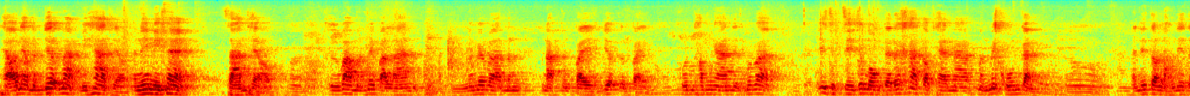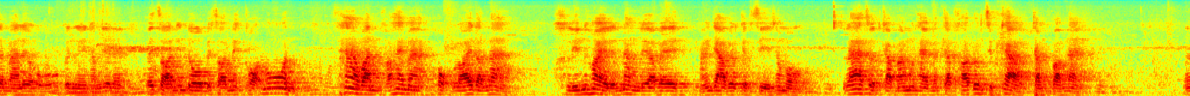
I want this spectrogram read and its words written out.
แถวเนี่ยมันเยอะมากมีห้าแถว อันนี้มีแค่สามแถวอ่าคือว่ามันไม่บาลานซ์อืมมันไม่บาลานซ์มันหนักเกินไป เยอะเกินไป คุณทำงานเนี่ยสมมติว่า 24 ชั่วโมง แต่ได้ค่าตอบแทนมา มันไม่คุ้มกัน อันนี้ตอนหลังเนี่ยจะมาเลยว่าโอ้โหเป็นไงทำเยอะเลยไปสอนอินโดไปสอนในเกาะโน่น5วันเขาให้มา600ดอลลาร์ลิ้นห้อยหรือนั่งเรือไปหางยาวไปเกือบ4ชั่วโมง ล่าสุดกลับมาเมืองไทยมาจัดคอร์สรุ่น19จำความได้อ่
